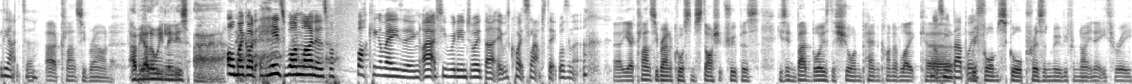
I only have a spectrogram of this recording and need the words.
The actor. Uh, Clancy Brown. Happy Halloween, ladies. Ah. Oh my god, his one-liners were fucking amazing. I actually really enjoyed that. It was quite slapstick, wasn't it? Uh, yeah, Clancy Brown, of course, from Starship Troopers. He's in Bad Boys, the Sean Penn kind of like uh, Not seen Bad Boys. reform school prison movie from 1983.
